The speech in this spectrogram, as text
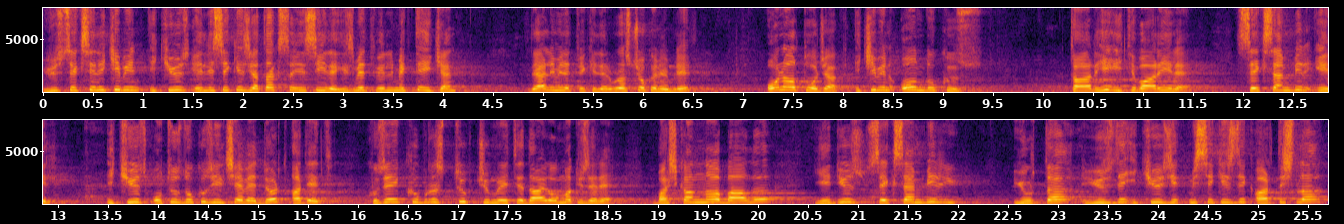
182.258 yatak sayısı ile hizmet verilmekteyken değerli milletvekilleri burası çok önemli. 16 Ocak 2019 tarihi itibariyle 81 il, 239 ilçe ve 4 adet Kuzey Kıbrıs Türk Cumhuriyeti dahil olmak üzere başkanlığa bağlı 781 yurtta yüzde 278'lik artışla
